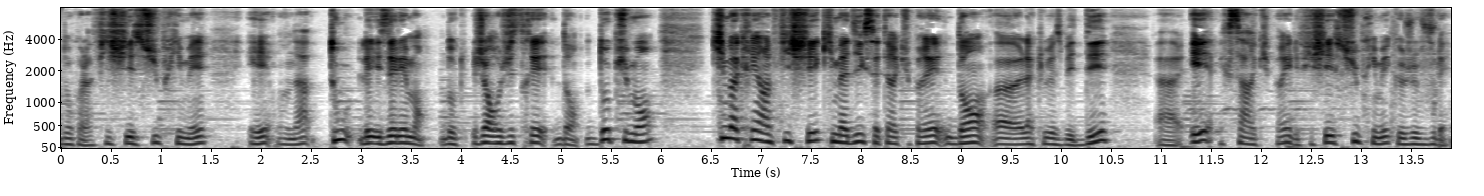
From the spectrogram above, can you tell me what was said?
donc voilà, fichier supprimé et on a tous les éléments. Donc j'ai enregistré dans documents qui m'a créé un fichier qui m'a dit que c'était récupéré dans euh, la clé USB D. Euh, et ça a récupéré les fichiers supprimés que je voulais.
